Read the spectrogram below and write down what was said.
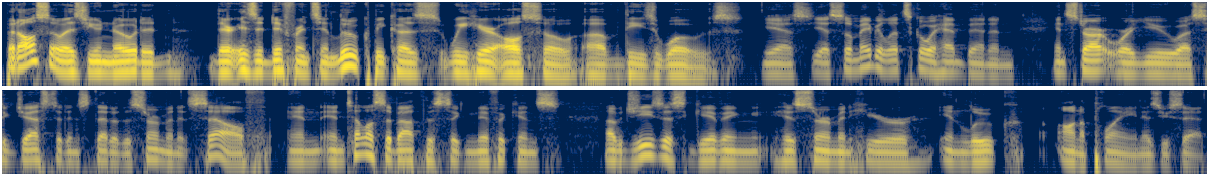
But also, as you noted, there is a difference in Luke because we hear also of these woes. Yes, yes. So maybe let's go ahead then and, and start where you uh, suggested instead of the sermon itself and, and tell us about the significance of Jesus giving his sermon here in Luke on a plain, as you said.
